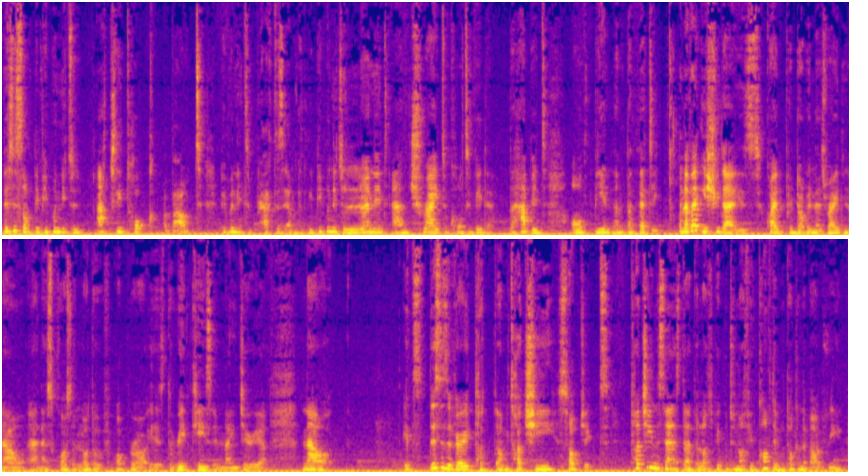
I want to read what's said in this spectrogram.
This is something people need to actually talk about. People need to practice empathy. People need to learn it and try to cultivate that the habit of being empathetic. Another issue that is quite predominant right now and has caused a lot of uproar is the rape case in Nigeria. Now, it's this is a very t- um, touchy subject. Touchy in the sense that a lot of people do not feel comfortable talking about rape,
